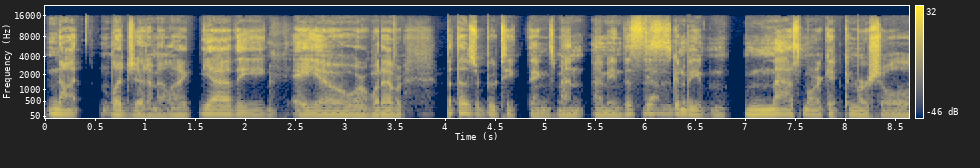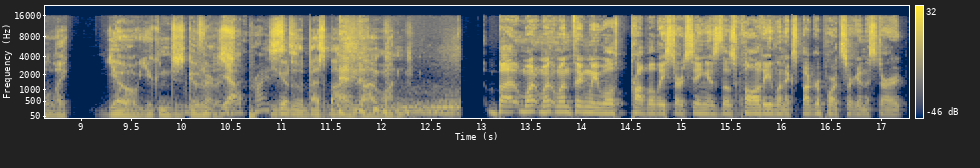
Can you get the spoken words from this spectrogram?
not legitimate. Like, yeah, the AO or whatever, but those are boutique things, man. I mean, this this Yeah. is going to be mass market commercial. Like, yo, you can just go to the, well priced. you go to the Best Buy and buy one. But one, one, one thing we will probably start seeing is those quality Linux bug reports are going to start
